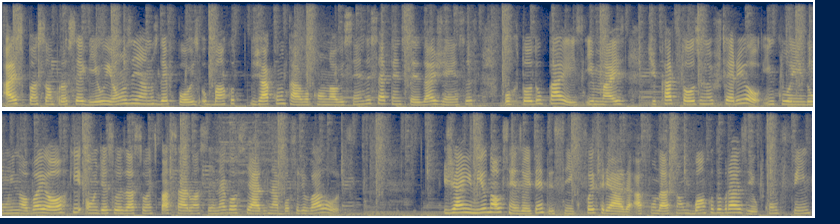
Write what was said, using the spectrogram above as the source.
A expansão prosseguiu e 11 anos depois o banco já contava com 976 agências por todo o país e mais de 14 no exterior, incluindo um em Nova York, onde as suas ações passaram a ser negociadas na Bolsa de Valores. Já em 1985 foi criada a Fundação Banco do Brasil, com fim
